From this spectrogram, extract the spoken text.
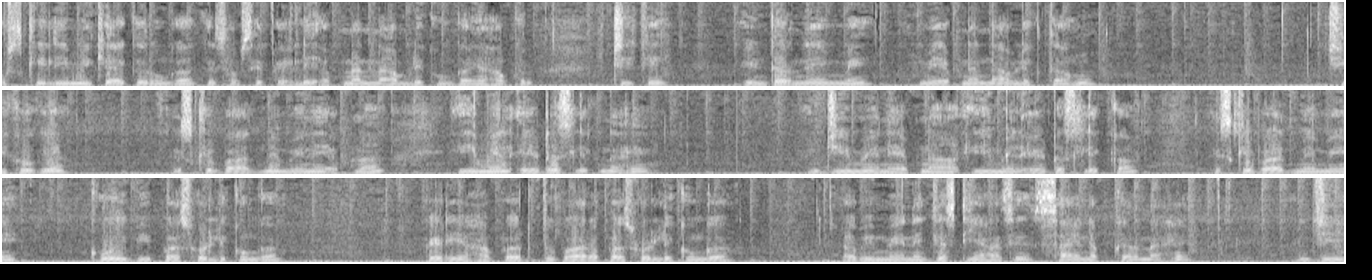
उसके लिए मैं क्या करूँगा कि सबसे पहले अपना नाम लिखूँगा यहाँ पर, ठीक है? इंटर नेम में मैं अपना नाम लिखता हूँ। ठीक हो गया? इसके बाद में मैंने अपना ईमेल एड्रेस लिखना है। जी, मैंने अपना ईमेल एड्रेस लिखा। इसके बाद में मैं कोई भी पासवर्ड लिखूँगा। फिर यहाँ पर दोबारा पासवर्ड लिखूँगा। अभी मैंने जस्ट यहाँ से साइन अप करना है। जी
